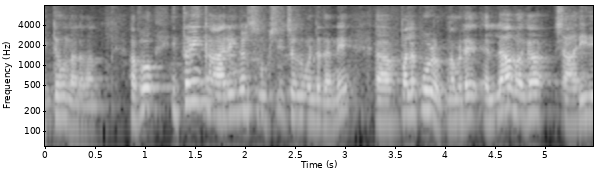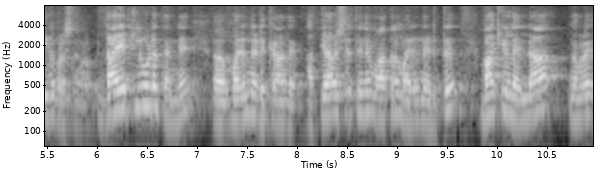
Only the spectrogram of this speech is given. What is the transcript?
ഏറ്റവും നല്ലതാണ്. അപ്പോൾ ഇത്രയും കാര്യങ്ങൾ സൂക്ഷിച്ചത് കൊണ്ട് തന്നെ പലപ്പോഴും നമ്മുടെ എല്ലാ വക ശാരീരിക പ്രശ്നങ്ങളും ഡയറ്റിലൂടെ തന്നെ മരുന്നെടുക്കാതെ അത്യാവശ്യത്തിന് മാത്രം മരുന്നെടുത്ത് ബാക്കിയുള്ള എല്ലാ നമ്മുടെ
